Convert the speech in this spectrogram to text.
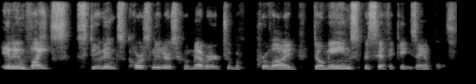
it invites students, course leaders, whomever to provide domain-specific examples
